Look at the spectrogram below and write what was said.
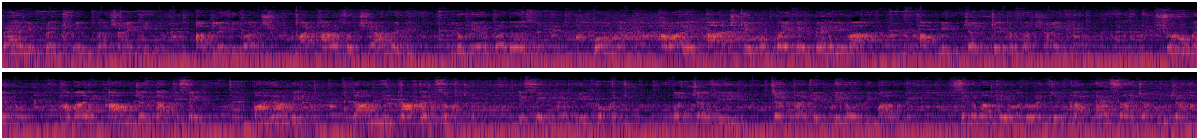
पहली फ्रेंच फ़िल्म दर्शाई थी अगले ही वर्ष अठारह सौ छियानवे में लुमियर ब्रदर्स ने बॉम्बे हमारे आज के मुंबई में पहली बार अपनी चलचित्र दर्शाई थी। शुरू में तो हमारी आम जनता इसे मायावी, दानवी ताकत समझकर इससे भयभीत हो गई। पर जल्द ही जनता के दिलो दिमाग में सिनेमा के मनोरंजन का ऐसा जादू चढ़ा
